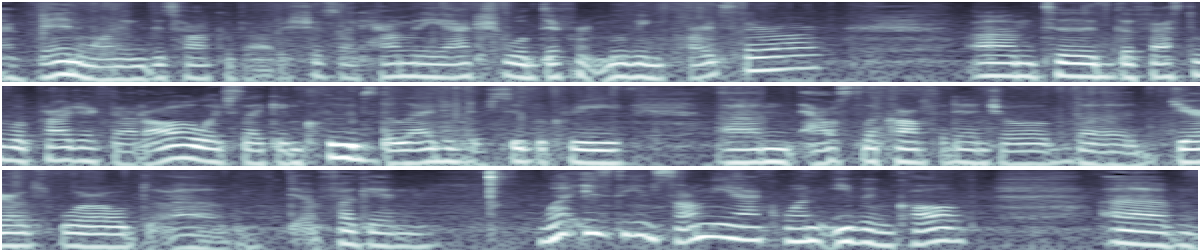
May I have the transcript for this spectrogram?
I've been wanting to talk about. It's just like how many actual different moving parts there are um, to the festival project at all, which like includes the Legend of Supacree, um, Ousla Confidential, the Gerald's World, um, fucking what is the Insomniac one even called? Um,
